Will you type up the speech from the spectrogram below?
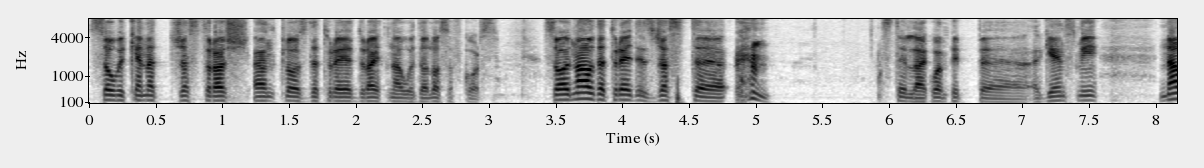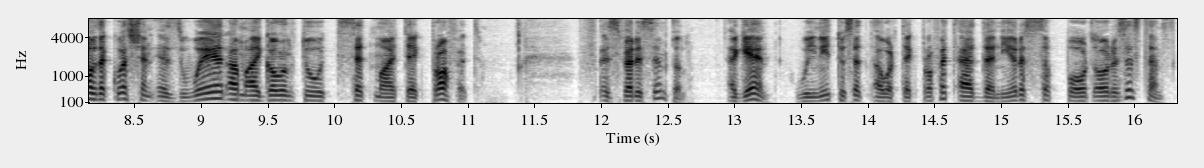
So we cannot just rush and close the trade right now with a loss, of course. So now the trade is just uh, still like one pip uh, against me. Now the question is, where am I going to set my take profit? It's very simple. Again, we need to set our take profit at the nearest support or resistance.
